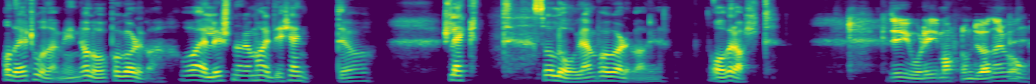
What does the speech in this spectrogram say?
Og der tok de inn og lå på gulvet. Og ellers, når de hadde kjente og slekt, så lå de på gulvet overalt. Hva du gjorde du i Marten om du da du var ung?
